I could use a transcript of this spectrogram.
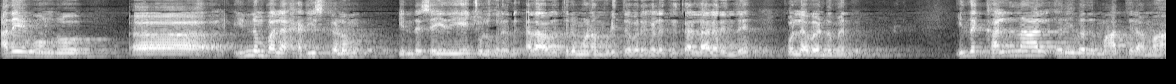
அதே போன்று ஆஹ், இன்னும் பல ஹதீஸ்களும் இந்த செய்தியை சொல்கிறது. அதாவது திருமணம் முடித்தவர்களுக்கு கல்லால் அறிந்து கொள்ள வேண்டும் என்று இந்த கல்லால் எறிவது மாத்திரமா?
